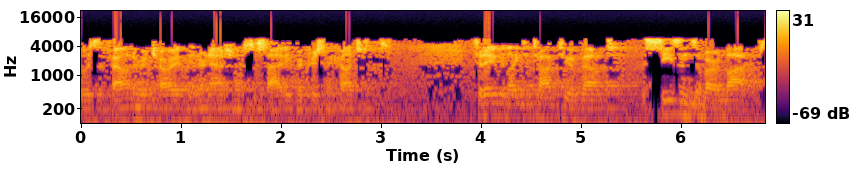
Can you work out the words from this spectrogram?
who is the founder and Acharya of the International Society for Krishna Consciousness. Today we'd like to talk to you about the seasons of our lives.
